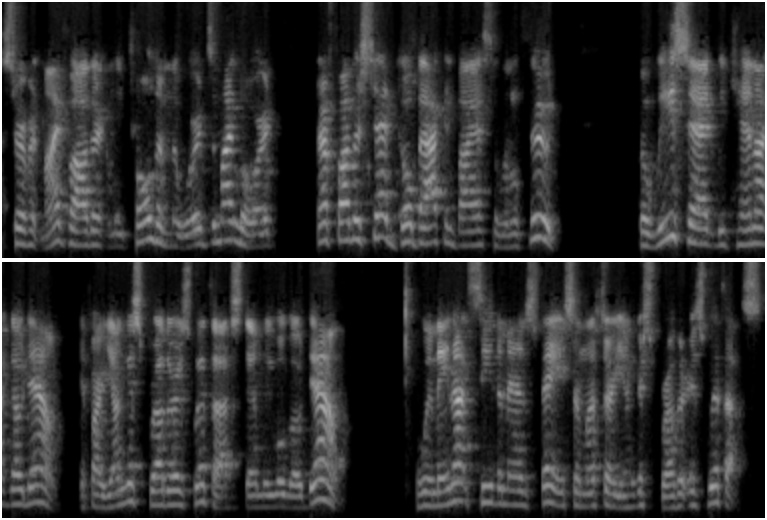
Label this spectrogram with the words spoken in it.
servant, my father, and we told him the words of my Lord. And our father said, Go back and buy us a little food. But we said we cannot go down. If our youngest brother is with us, then we will go down. We may not see the man's face unless our youngest brother is with us.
